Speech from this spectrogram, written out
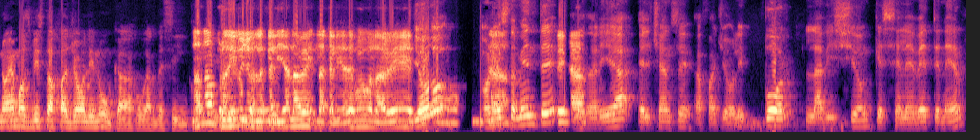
no hemos visto a Fagioli nunca jugar de 5. No, no, pero digo yo, la calidad, la, ve, la calidad de juego la ve. Yo, honestamente, le daría el chance a Fagioli por la visión que se le ve tener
